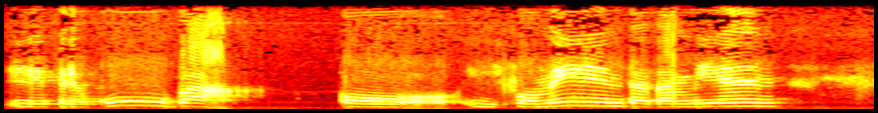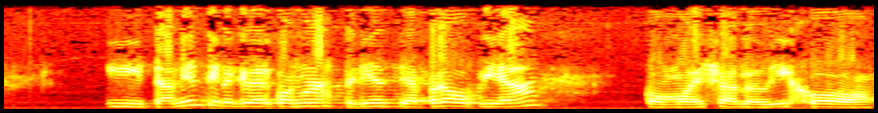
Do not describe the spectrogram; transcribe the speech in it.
le preocupa o, y fomenta también, y también tiene que ver con una experiencia propia, como ella lo dijo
